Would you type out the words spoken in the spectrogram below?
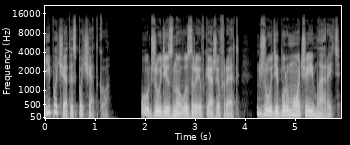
і почати спочатку. У Джуді знову зрив, каже Фред. Джуді бурмоче і марить.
